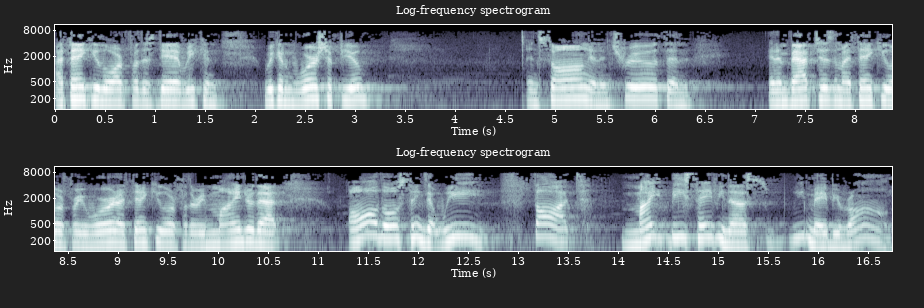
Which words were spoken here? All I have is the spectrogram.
I thank you, Lord, for this day that we can, we can worship you in song and in truth and, and in baptism. I thank you, Lord, for your word. I thank you, Lord, for the reminder that all those things that we thought might be saving us, we may be wrong.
